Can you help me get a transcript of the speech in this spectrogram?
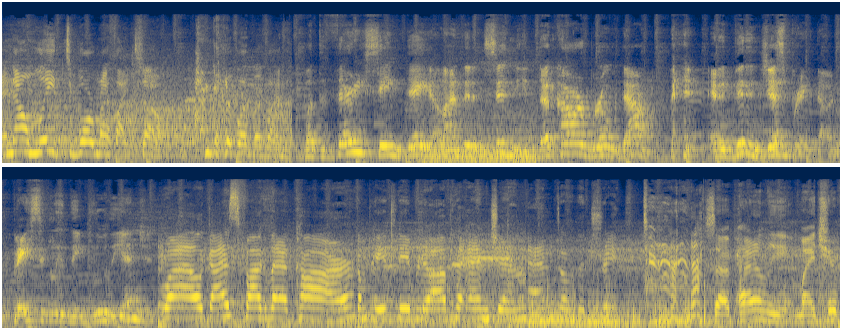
and now I'm late to board my flight, so I'm gonna board my flight. But the very same day I landed in Sydney, the car broke down. and it didn't just break down, basically they blew the engine. Well, guys fucked their car, completely blew up the engine, end of the trip. so apparently my trip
